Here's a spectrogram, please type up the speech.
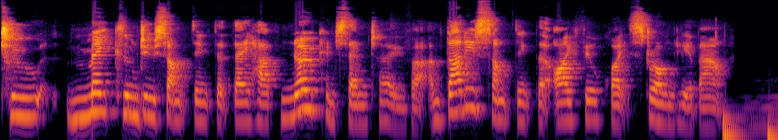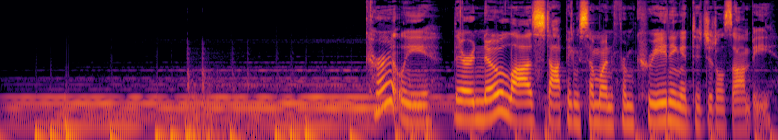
to make them do something that they have no consent over, and that is something that I feel quite strongly about. Currently, there are no laws stopping someone from creating a digital zombie.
